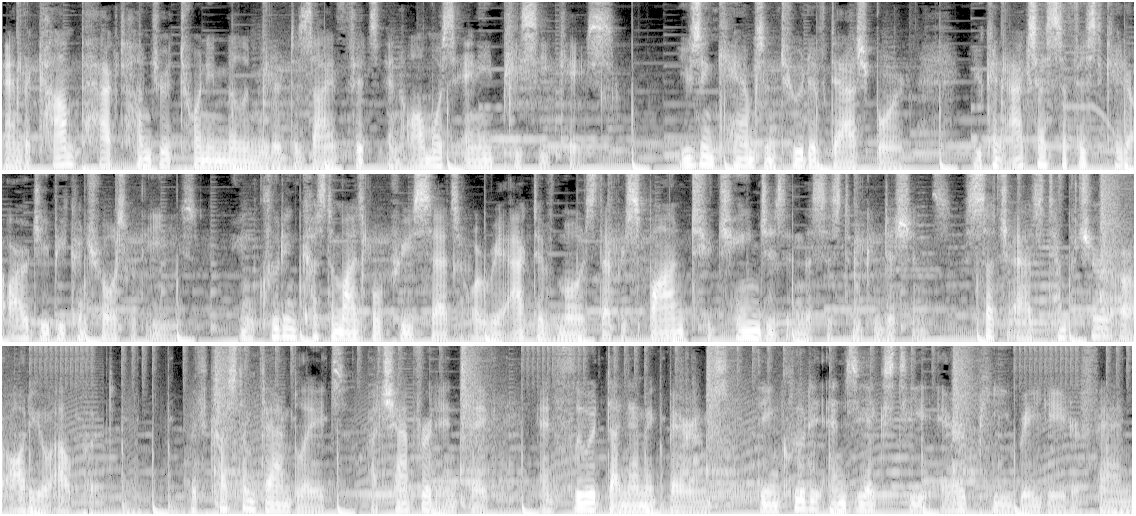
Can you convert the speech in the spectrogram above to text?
and the compact 120mm design fits in almost any PC case. Using CAM's intuitive dashboard, you can access sophisticated RGB controls with ease, including customizable presets or reactive modes that respond to changes in the system conditions, such as temperature or audio output. With custom fan blades, a chamfered intake, and fluid dynamic bearings, the included NZXT Aer P radiator fan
